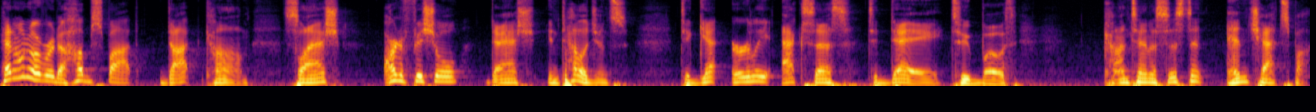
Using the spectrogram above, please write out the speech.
Head on over to hubspot.com slash artificial dash intelligence to get early access today to both Content Assistant and ChatSpot.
